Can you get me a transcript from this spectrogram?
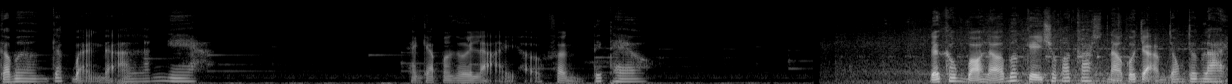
Cảm ơn các bạn đã lắng nghe. Hẹn gặp mọi người lại ở phần tiếp theo. Để không bỏ lỡ bất kỳ số podcast nào của Trạm trong tương lai,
